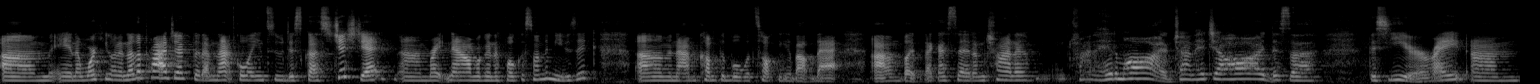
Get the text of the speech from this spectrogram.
Um, and I'm working on another project that I'm not going to discuss just yet. Um, right now, we're going to focus on the music, um, and I'm comfortable with talking about that. Um, but like I said, I'm trying to trying to hit them hard, trying to hit y'all hard this uh this year, right? Um,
